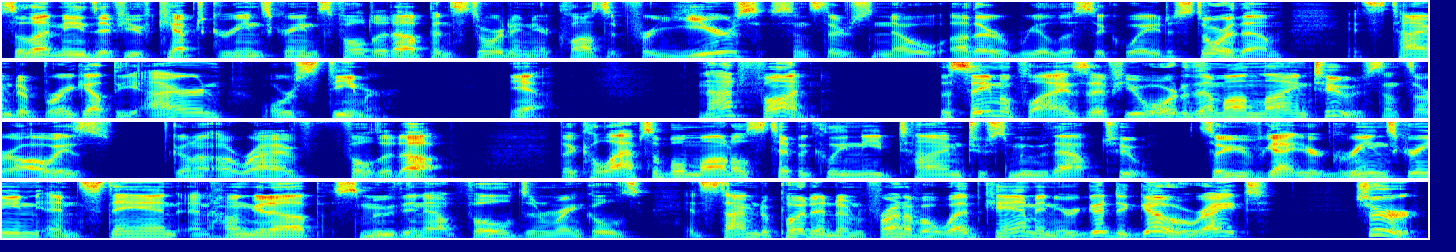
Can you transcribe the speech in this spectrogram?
So that means if you've kept green screens folded up and stored in your closet for years, since there's no other realistic way to store them, it's time to break out the iron or steamer. Yeah, not fun. The same applies if you order them online too, since they're always gonna arrive folded up. The collapsible models typically need time to smooth out too. So you've got your green screen and stand and hung it up, smoothing out folds and wrinkles. It's time to put it in front of a webcam and you're good to go, right? Sure,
